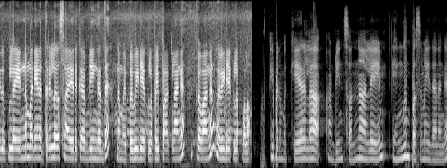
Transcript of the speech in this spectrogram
இதுக்குள்ளே என்ன மாதிரியான த்ரில்லர்ஸ்லாம் இருக்குது அப்படிங்கிறத நம்ம இப்போ வீடியோக்குள்ளே போய் பார்க்கலாங்க. இப்போ வாங்க நம்ம வீடியோக்குள்ளே போகலாம் இப்போ நம்ம கேரளா அப்படின்னு சொன்னாலே எங்கும் பசுமை தானேங்க.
